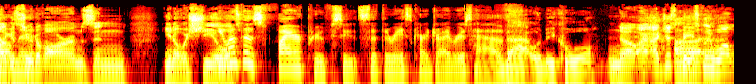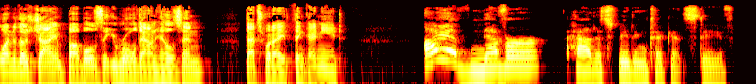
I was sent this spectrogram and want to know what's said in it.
like a suit of arms and you know a shield? You want those fireproof suits that the race car drivers have? That would be cool. No, I, I just basically uh, want one of those giant bubbles that you roll down hills in. That's what I think I need. I have never had a speeding ticket, Steve.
